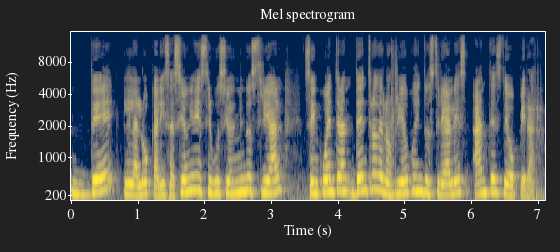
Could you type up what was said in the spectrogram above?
de la localización y distribución industrial se encuentran dentro de los riesgos industriales antes de operar.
